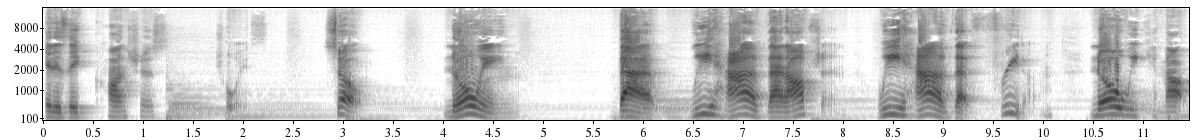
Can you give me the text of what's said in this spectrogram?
It is a conscious choice. So, knowing that we have that option, we have that freedom. No, we cannot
